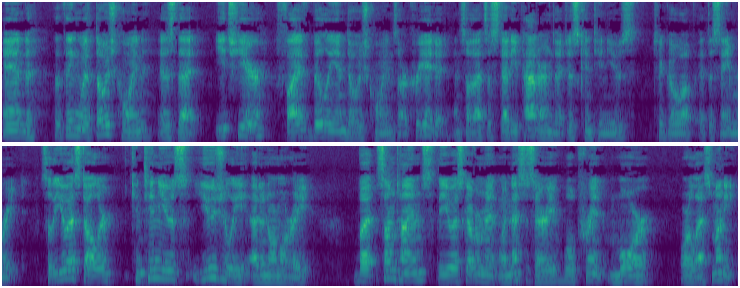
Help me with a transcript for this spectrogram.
And the thing with Dogecoin is that each year, 5 billion Dogecoins are created. And so that's a steady pattern that just continues to go up at the same rate. So the US dollar continues usually at a normal rate but sometimes the US government, when necessary, will print more or less money.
